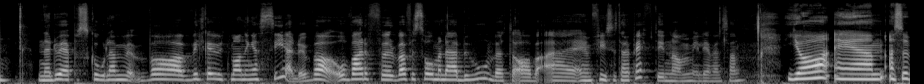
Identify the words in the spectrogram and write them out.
när du är på skolan, vad, vilka utmaningar ser du? Vad, och varför, varför såg man det här behovet av eh, en fysioterapeut inom elevhälsan? Ja, eh, alltså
